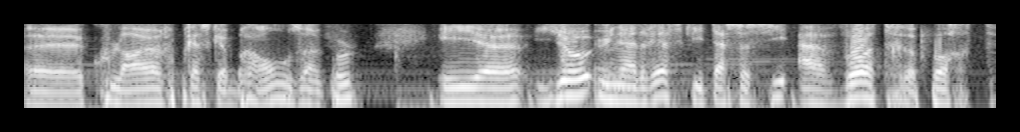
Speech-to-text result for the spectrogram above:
euh, couleur presque bronze un peu. Et euh, il y a une adresse qui est associée à votre porte.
